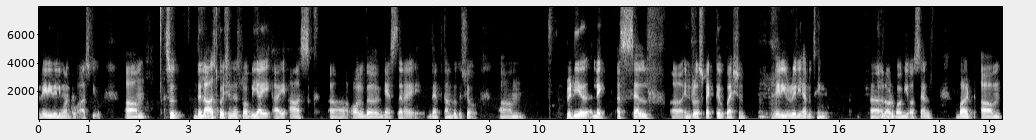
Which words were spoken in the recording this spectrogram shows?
really really want to ask you. Um, so the last question is probably I I ask uh, all of the guests that I that come to the show, um, pretty uh, like a self uh, introspective question where you really have to think uh, a lot about yourself. But um,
